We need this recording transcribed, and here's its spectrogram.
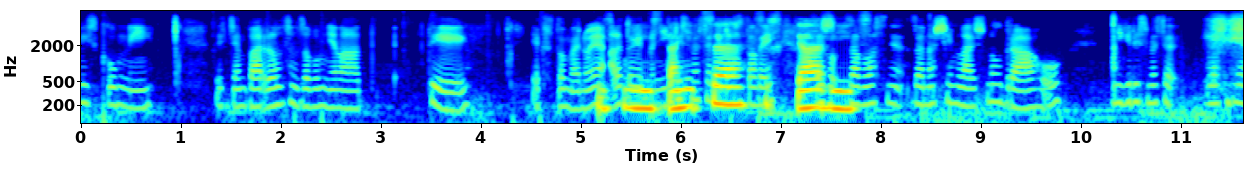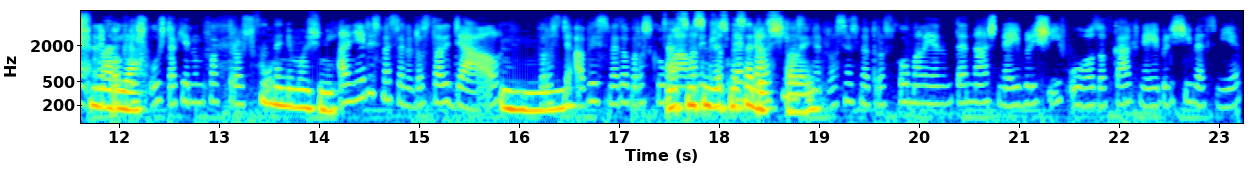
výzkumný, teď jsem, pardon, jsem zapomněla ty, jak se to jmenuje, ale to jedno, nikdy jsme se stanice, nedostali za, říct. za vlastně, za naším léčnou dráhu, nikdy jsme se vlastně, Ježišmarja. nebo když už, tak jenom fakt To trošku, není možný. ale nikdy jsme se nedostali dál, Mhm. prostě aby jsme to proskoumávali. myslím, že to jsme se další dostali. Vesmír. Vlastně jsme proskoumali jenom ten náš nejbližší, v úvozovkách nejbližší vesmír,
